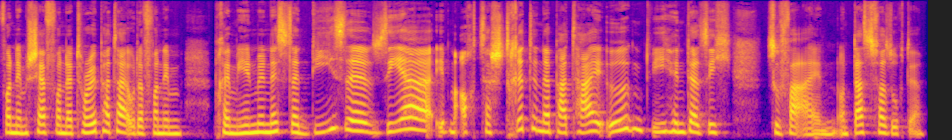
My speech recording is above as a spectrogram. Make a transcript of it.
von dem Chef von der Tory-Partei oder von dem Premierminister, diese sehr eben auch zerstrittene Partei irgendwie hinter sich zu vereinen. Und das versucht er.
